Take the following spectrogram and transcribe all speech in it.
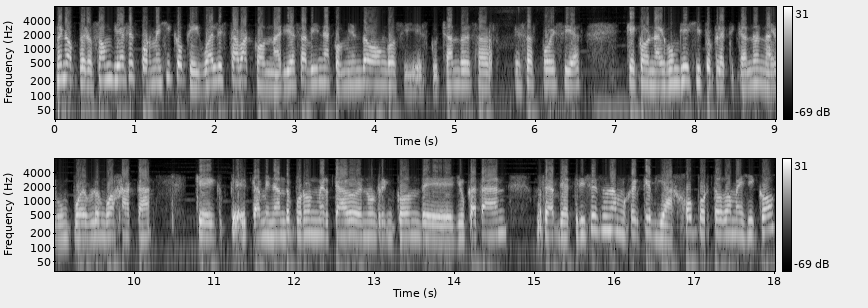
bueno, pero son viajes por México que igual estaba con María Sabina comiendo hongos y escuchando esas, esas poesías, que con algún viejito platicando en algún pueblo en Oaxaca, que, que caminando por un mercado en un rincón de Yucatán. O sea, Beatriz es una mujer que viajó por todo México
